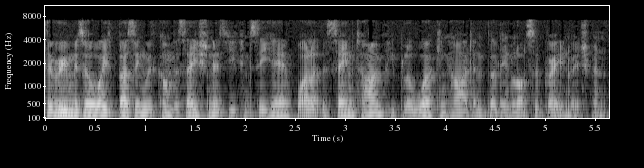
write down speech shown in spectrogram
The room is always buzzing with conversation as you can see here, while at the same time people are working hard and building lots of great enrichment.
